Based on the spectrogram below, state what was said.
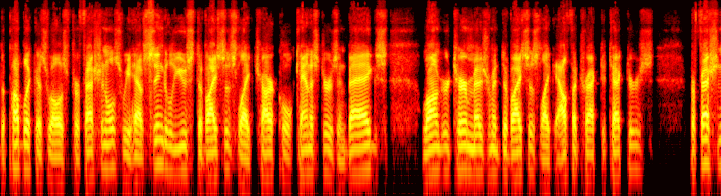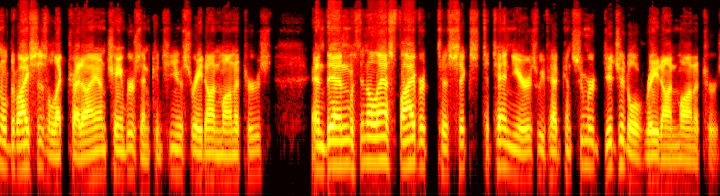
the public as well as professionals. We have single-use devices like charcoal canisters and bags, longer-term measurement devices like alpha track detectors, professional devices, electret ion chambers, and continuous radon monitors. And then within the last five or to six to 10 years, we've had consumer digital radon monitors.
